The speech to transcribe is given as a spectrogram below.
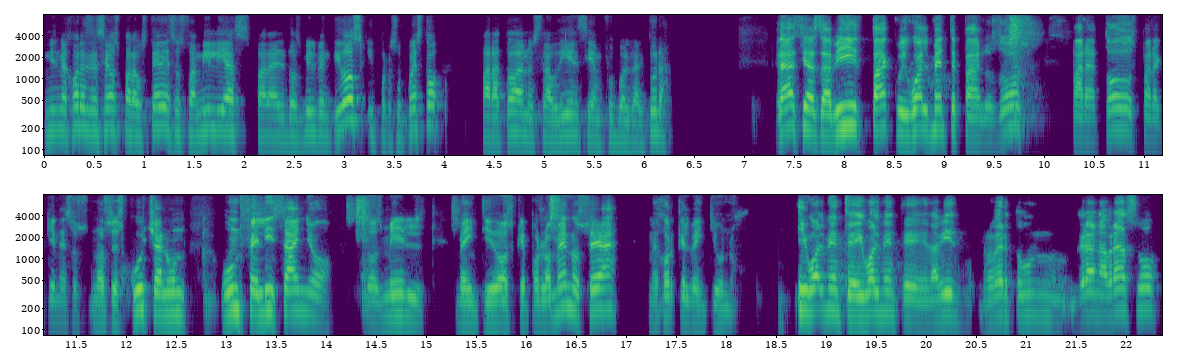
mis mejores deseos para ustedes, sus familias para el 2022 y por supuesto para toda nuestra audiencia en fútbol de altura. Gracias, David. Paco, igualmente para los dos, para todos, para quienes nos escuchan, un, un feliz año 2022, que por lo menos sea mejor que el 21. Igualmente, igualmente, David, Roberto, un gran abrazo,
